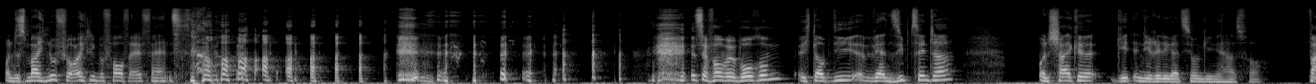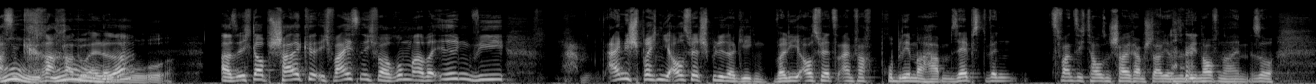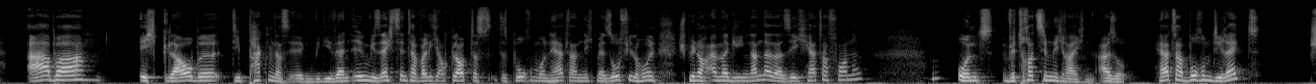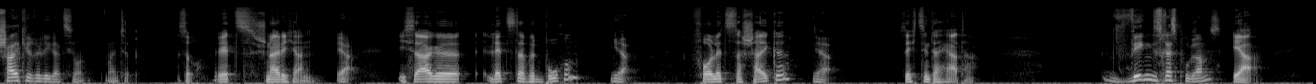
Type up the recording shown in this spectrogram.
Und das mache ich nur für euch, liebe VfL-Fans. ist der VW Bochum. Ich glaube, die werden 17. Und Schalke geht in die Relegation gegen den HSV. Was uh, ein Kracher-Duell, uh. oder? Also ich glaube, Schalke, ich weiß nicht warum, aber irgendwie, eigentlich sprechen die Auswärtsspiele dagegen, weil die auswärts einfach Probleme haben. Selbst wenn 20.000 Schalke am Stadion sind wie in Hoffenheim. So. Aber ich glaube, die packen das irgendwie. Die werden irgendwie 16. Weil ich auch glaube, dass, dass Bochum und Hertha nicht mehr so viel holen. Spielen noch einmal gegeneinander, da sehe ich Hertha vorne. Und wird trotzdem nicht reichen. Also, Hertha, Bochum direkt, Schalke Relegation, mein Tipp. So, jetzt schneide ich an. Ja. Ich sage, letzter wird Bochum. Ja. Vorletzter Schalke. Ja. 16. Hertha. Wegen des Restprogramms? Ja.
